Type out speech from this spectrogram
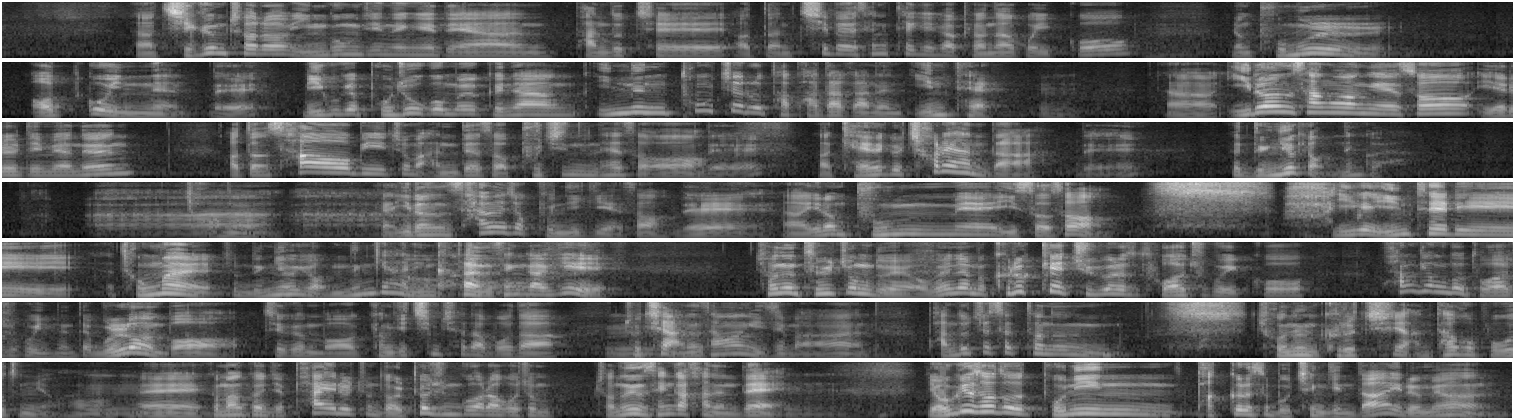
아, 지금처럼 인공지능에 대한 반도체 어떤 칩의 생태계가 변하고 있고 이런 붐을 얻고 있는 네. 미국의 보조금을 그냥 있는 통째로 다 받아가는 인텔 음. 아, 이런 상황에서 예를 들면은 어떤 사업이 좀 안 돼서 부진을 해서 네, 아, 계획을 철회한다 네. 그 능력이 없는 거야. 아, 저는 아, 그러니까 이런 사회적 분위기에서 네. 아, 이런 붐에 있어서 아, 이게 인텔이 정말 좀 능력이 없는 게 아닌가라는 어. 생각이 저는 들 정도예요. 왜냐하면 그렇게 주변에서 도와주고 있고 환경도 도와주고 있는데 물론 뭐 지금 뭐 경기 침체다 보다 음. 좋지 않은 상황이지만 반도체 섹터는 저는 그렇지 않다고 보거든요. 음. 예, 그만큼 이제 파일을 좀 넓혀준 거라고 좀 저는 생각하는데 음. 여기서도 본인 밥그릇을 못 챙긴다 이러면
